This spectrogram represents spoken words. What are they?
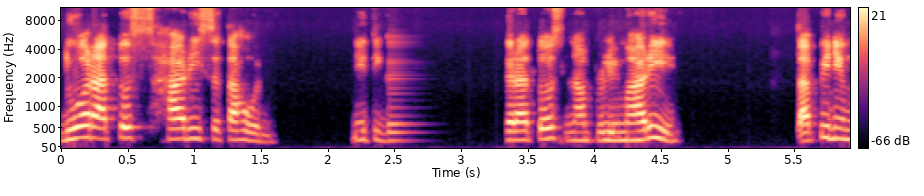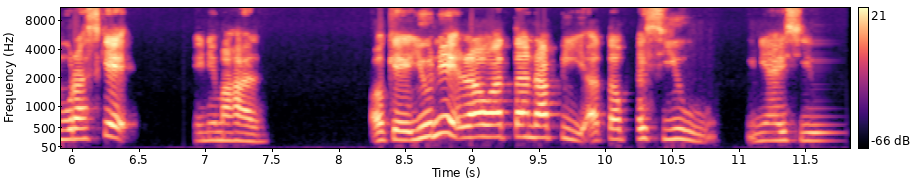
200 hari setahun. Ni 365 hari. Tapi ni murah sikit. Ini mahal. Okay, unit rawatan rapi atau ICU. Ini ICU.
